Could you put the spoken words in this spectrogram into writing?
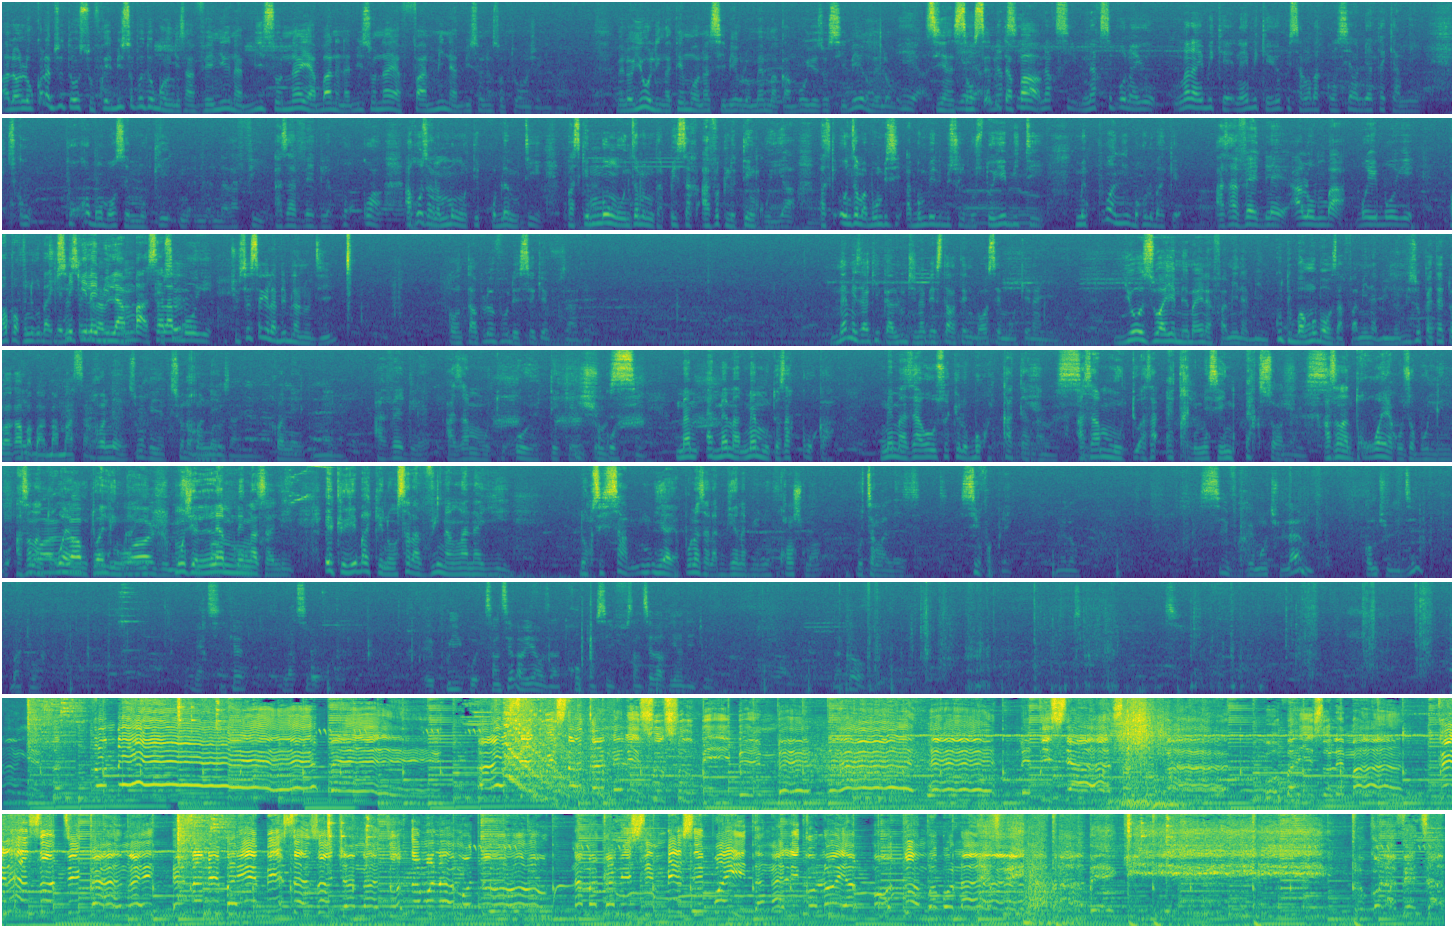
alors lokola biso tosouffrir biso mpo tobongisa avenir na biso na ya bana na biso na ya famille na biso nyonso to en général. Mais lo yo olinga te mona subir le même makambo oyo ozosubir mais Yeah, si yeah, insensé de ta part merci merci mpo na yo nga nayebi ke yo opesanga baconscient bien taki ya mingi pourquoi bon bose moke na- na- na la fille aza aveugle? Pourquoi? Akozala na mbongo te problème te parce que mbongo nzambe moto apesaka avec le temps koya parce que oyo nzambe abombisi abombeli biso liboso toyebi te mais mpo ani bakoloba ke aza aveugle alomba ke sais ce que mikile la Bible- bilamba tu sala sais- boye Tu sais ce que la Bible nous dit? Contemplez-vous de ce que vous avez. Même ezalaki kalunji na bestar te baose moke na ye yo ozwa ye mema ye na famille na bino. Kutu bango baoza famille na bino. Biso peut-être toyaka bamamasa René, so réaction na bango René, aveugle aza motu oyo te ke Je oko- sais. même même même moto aza koka. Même aza oyo soki loboko ekatana aza motu aza être humain c'est une personne. Aza na droit ya kozwa bolingo. Aza na droit ya moto alinga ye. moi je l'aime ndenge azali. Et que oyebaki na osala vie na ngai na ye. Donc c'est ça yaya bien na bino franchement botianga l'aise s'il vous plaît. Non. Si vraiment tu l'aimes, comme tu le dis, bah toi. Merci. Merci beaucoup. Et puis, quoi, ça ne sert à rien, on a trop pensif, ça ne sert à rien du tout. D'accord lisusu leticia kolonga kobayisolema vela zotika ngai ezambi bayebisa zocanga zotomona motu na makanisi mbisi mpo itanga likolo ya moto mbabola lokola mpenza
